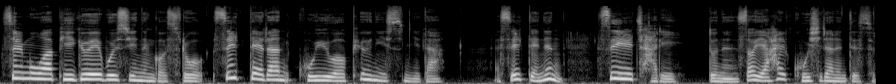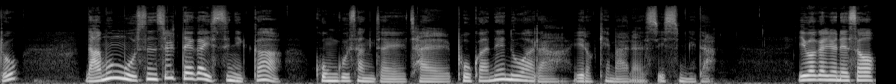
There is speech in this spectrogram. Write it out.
쓸모와 비교해 볼 수 있는 것으로 쓸때란 고유어 표현이 있습니다. 쓸때는 쓰일 자리 또는 써야 할 곳이라는 뜻으로 남은 못은 쓸데가 있으니까 공구 상자에 잘 보관해 놓아라 이렇게 말할 수 있습니다. 이와 관련해서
